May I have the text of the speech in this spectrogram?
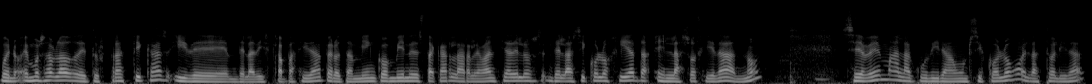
Bueno, hemos hablado de tus prácticas y de, la discapacidad, pero también conviene destacar la relevancia de, los, de la psicología en la sociedad, ¿no? ¿Se ve mal acudir a un psicólogo en la actualidad?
